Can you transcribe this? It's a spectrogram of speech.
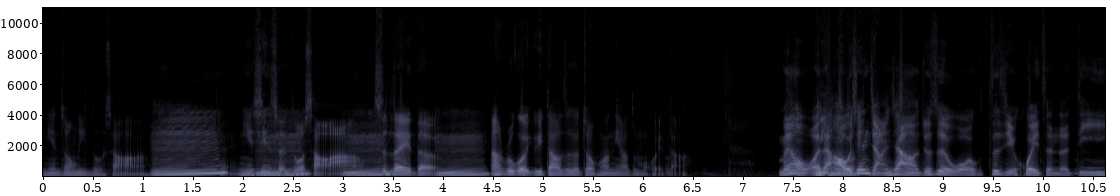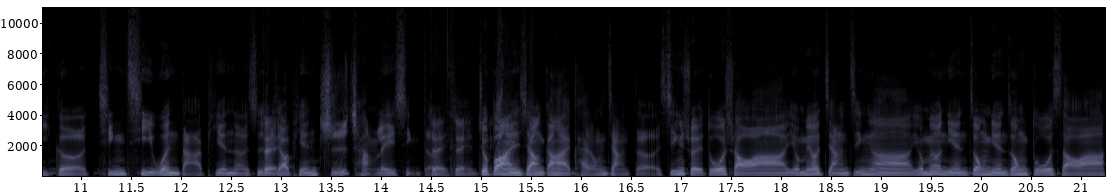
年终领多少啊？嗯，你的薪水多少啊？嗯、之类的。嗯，那、啊、如果遇到这个状况，你要怎么回答？没有，我然后我先讲一下啊，就是我自己会诊的第一个亲戚问答篇呢，是比较偏职场类型的，对对，就包含像刚才凯龙讲的薪水多少啊，有没有奖金啊，有没有年终年终多少啊，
